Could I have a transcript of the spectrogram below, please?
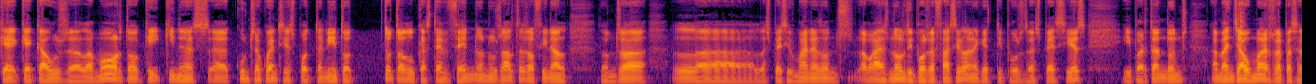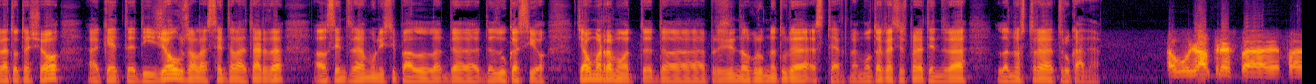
què, què causa la mort o qui, quines eh, conseqüències pot tenir tot, tot el que estem fent, no nosaltres, al final doncs, eh, l'espècie humana doncs, a vegades no els hi posa fàcil en aquest tipus d'espècies i per tant doncs, amb en Jaume es repassarà tot això aquest dijous a les 7 de la tarda al Centre Municipal d'Educació. De, Jaume Ramot, de, president del grup Natura Externa, moltes gràcies per atendre la nostra trucada. A vosaltres per, per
